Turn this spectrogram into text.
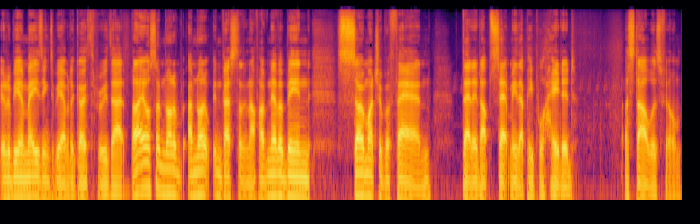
it would be amazing to be able to go through that. But I also am not a, I'm not invested enough. I've never been so much of a fan that it upset me that people hated a Star Wars film.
